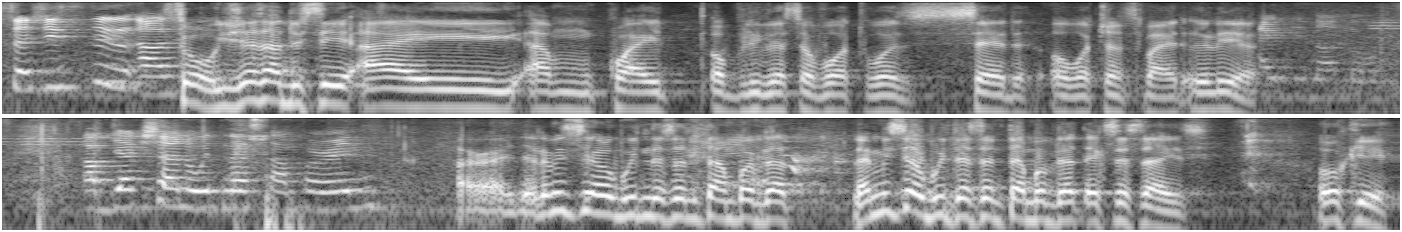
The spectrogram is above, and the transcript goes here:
So she's still out. So you just have to say I am quite oblivious of what was said or what transpired earlier. I did not know. Objection, witness tampering. All right, let me see a witness and tamper of that. Let me see a witness and tamper of that exercise. Okay,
